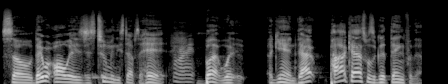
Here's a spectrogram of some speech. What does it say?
So they were always just too many steps ahead. right. But what, again, that podcast was a good thing for them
